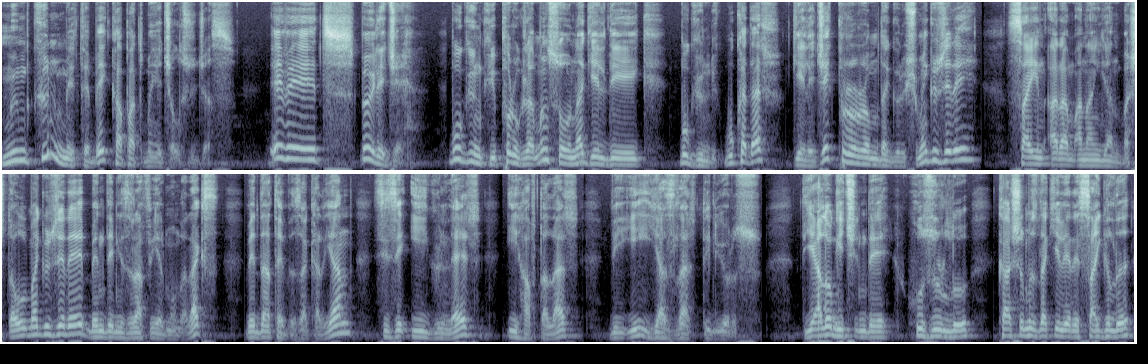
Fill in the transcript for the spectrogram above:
mümkün mertebe kapatmaya çalışacağız. Evet, böylece bugünkü programın sonuna geldik. Bugünlük bu kadar. Gelecek programda görüşmek üzere. Sayın Aram Ananyan başta olmak üzere bendeniz Rafi Ermon Araks ve Datev Zakaryan size iyi günler, iyi haftalar ve iyi yazlar diliyoruz. Diyalog içinde huzurlu, karşımızdakilere saygılı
